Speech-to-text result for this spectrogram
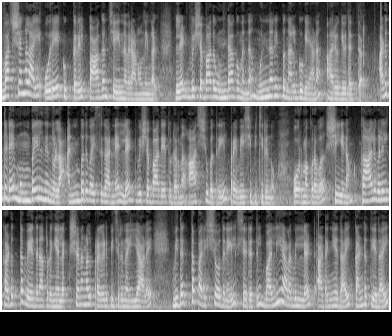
വർഷങ്ങളായി ഒരേ കുക്കറിൽ പാകം ചെയ്യുന്നവരാണോ നിങ്ങൾ? ലെഡ് വിഷബാധ ഉണ്ടാകുമെന്ന് മുന്നറിയിപ്പ് നൽകുകയാണ് ആരോഗ്യ വിദഗ്ധർ. അടുത്തിടെ മുംബൈയിൽ നിന്നുള്ള അൻപത് വയസ്സുകാരനെ ലെഡ് വിഷബാധയെ തുടർന്ന് ആശുപത്രിയിൽ പ്രവേശിപ്പിച്ചിരുന്നു. ഓർമ്മക്കുറവ് ക്ഷീണം കാലുകളിൽ കടുത്ത വേദന തുടങ്ങിയ ലക്ഷണങ്ങൾ പ്രകടിപ്പിച്ചിരുന്ന ഇയാളെ വിദഗ്ധ പരിശോധനയിൽ ശരീരത്തിൽ വലിയ അളവിൽ ലെഡ് അടങ്ങിയതായി കണ്ടെത്തിയതായി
